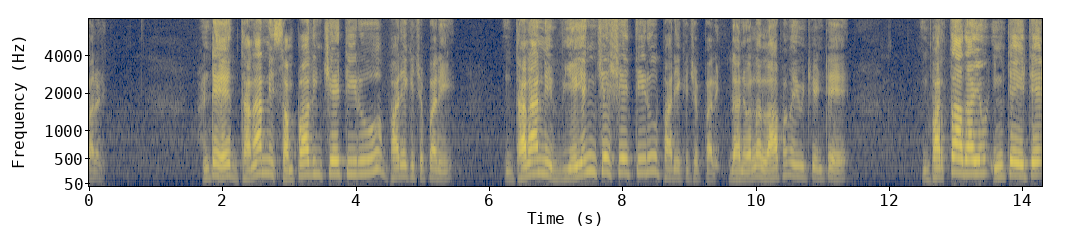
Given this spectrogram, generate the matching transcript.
చెప్పాలని. అంటే ధనాన్ని సంపాదించే తీరు భార్యకి చెప్పాలి. ధనాన్ని వ్యయం చేసే తీరు భార్యకి చెప్పాలి. దానివల్ల లాభం ఏమిటి అంటే భర్త ఆదాయం ఇంతే అయితే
